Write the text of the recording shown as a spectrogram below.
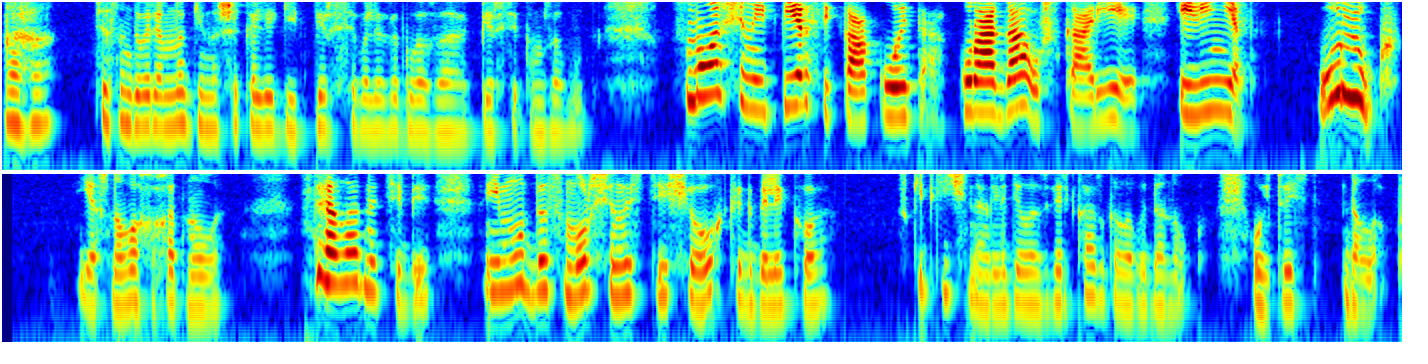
Ага. Честно говоря, многие наши коллеги персивали за глаза персиком зовут. Сморщенный персик какой-то. Курага уж скорее. Или нет? Урюк! Я снова хохотнула. Да ладно тебе. Ему до сморщенности еще ох, как далеко. Скептично оглядела зверька с головы до ног. Ой, то есть до лап.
